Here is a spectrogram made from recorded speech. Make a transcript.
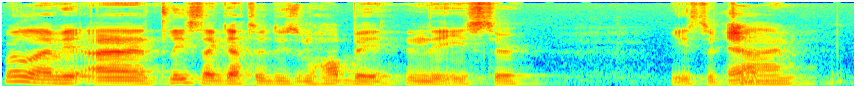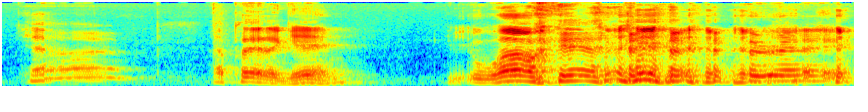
Well, I mean, uh, at least I got to do some hobby in the Easter, Easter Yeah. time. Yeah, I played a game. Wow! Yeah, hooray!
